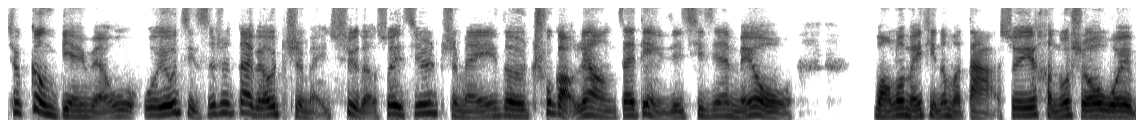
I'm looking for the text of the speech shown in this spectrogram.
就更边缘。我我有几次是代表纸媒去的，所以其实纸媒的出稿量在电影节期间没有网络媒体那么大，所以很多时候我也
